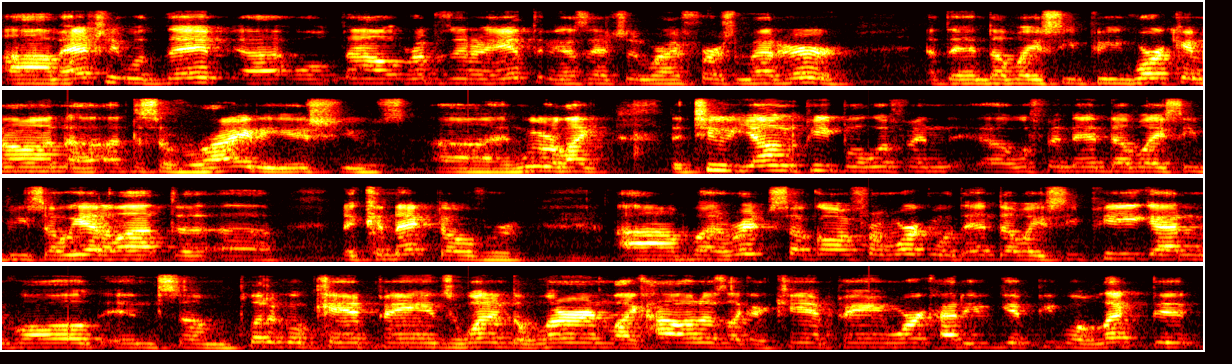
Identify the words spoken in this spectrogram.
Um, actually, with then, uh, well, now Representative Anthony, that's actually where I first met her at the NAACP, working on uh, just a variety of issues. Uh, and we were like the two young people within uh, within the NAACP, so we had a lot to uh, to connect over. Uh, but Rich, so going from working with the NAACP, got involved in some political campaigns, wanted to learn like how does like a campaign work? How do you get people elected?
